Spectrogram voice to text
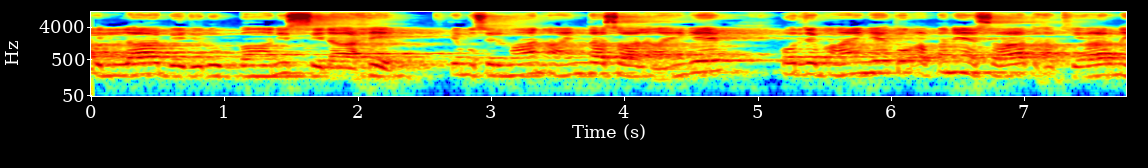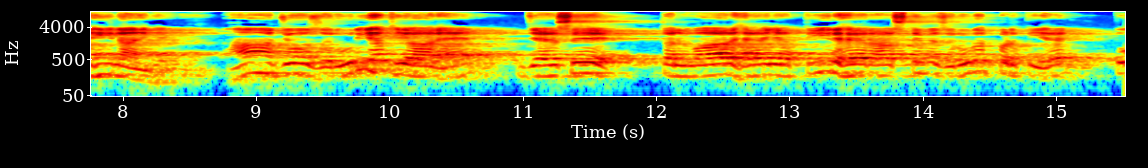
اللہ بجلبان السلاح، کہ مسلمان آئندہ سال آئیں گے اور جب آئیں گے تو اپنے ساتھ ہتھیار نہیں لائیں گے۔ ہاں جو ضروری ہتھیار ہیں، جیسے تلوار ہے یا تیر ہے، راستے میں ضرورت پڑتی ہے، تو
